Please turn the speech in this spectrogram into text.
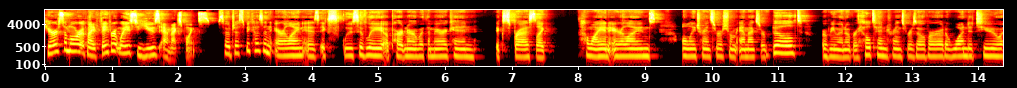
Here are some more of my favorite ways to use Amex points. So just because an airline is exclusively a partner with American Express, like Hawaiian Airlines, only transfers from Amex are Bilt, or we went over Hilton transfers over at a one to two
